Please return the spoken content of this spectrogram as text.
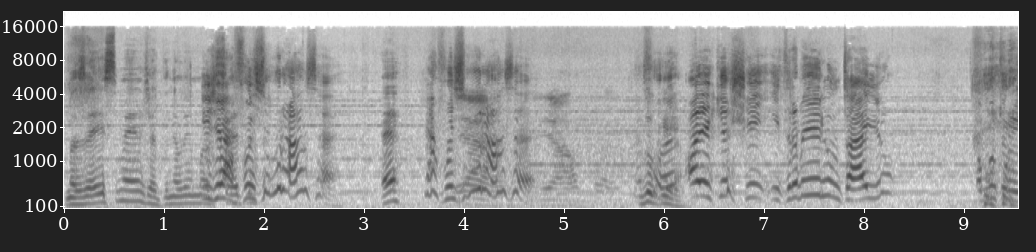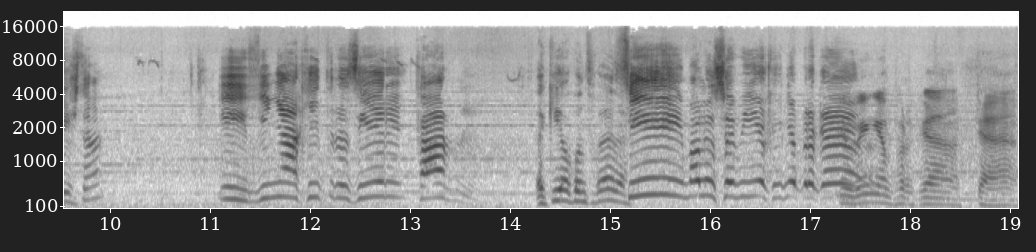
Mas é isso mesmo, já tinha ali uma E já foi segurança. É? Já foi segurança. Yeah. Yeah. Do quê? Olha que eu cheguei e trabalhei num talho, a motorista, e vinha aqui trazer carne. Aqui ao Conde Ferreira? Sim, mal eu sabia que vinha para cá. Eu vinha para cá, cá.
